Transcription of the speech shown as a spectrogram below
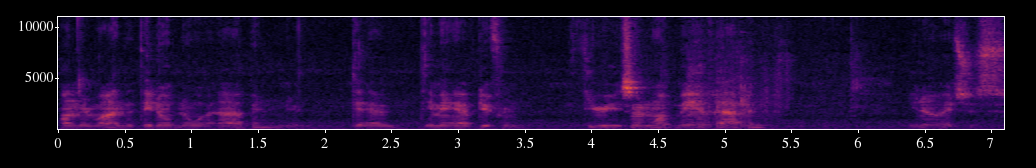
on their mind that they don't know what happened. They have, they may have different theories on what may have happened. You know, it's just,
